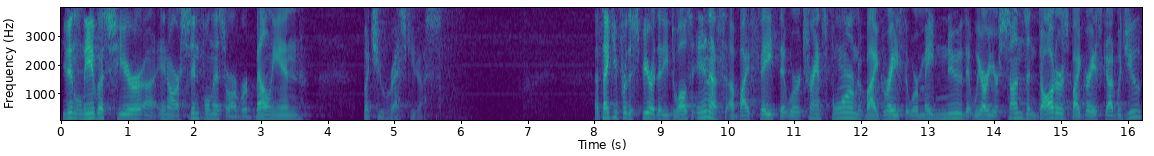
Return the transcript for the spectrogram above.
You didn't leave us here uh, in our sinfulness or our rebellion, but you rescued us. Uh, thank you for the Spirit that He dwells in us uh, by faith, that we're transformed by grace, that we're made new, that we are your sons and daughters by grace. God, would you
